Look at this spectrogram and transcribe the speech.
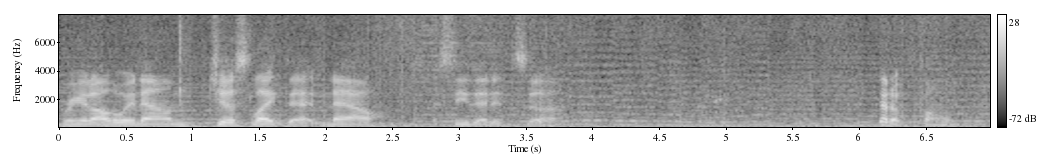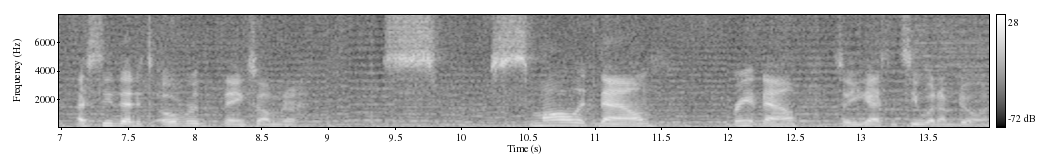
bring it all the way down just like that. Now I see that it's uh got a phone. I see that it's over the thing, so I'm gonna small it down, bring it down, so you guys can see what I'm doing.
